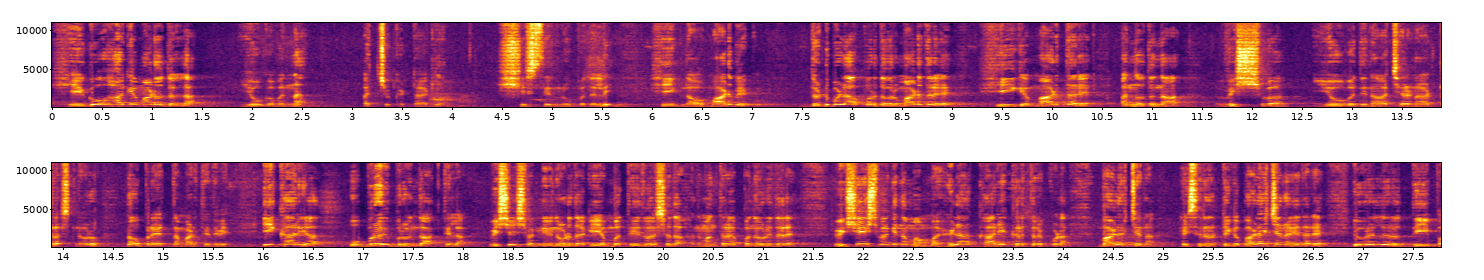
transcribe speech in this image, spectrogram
ಹೇಗೋ ಹಾಗೆ ಮಾಡೋದಲ್ಲ, ಯೋಗವನ್ನು ಅಚ್ಚುಕಟ್ಟಾಗಿ ಶಿಸ್ತಿನ ರೂಪದಲ್ಲಿ ಹೀಗೆ ನಾವು ಮಾಡಬೇಕು. ದೊಡ್ಡಬಳ್ಳಾಪುರದವ್ರು ಮಾಡಿದ್ರೆ ಹೀಗೆ ಮಾಡ್ತಾರೆ ಅನ್ನೋದನ್ನು ವಿಶ್ವ ಯೋಗ ದಿನಾಚರಣಾ ಟ್ರಸ್ಟ್ನವರು ನಾವು ಪ್ರಯತ್ನ ಮಾಡ್ತಿದ್ದೀವಿ. ಈ ಕಾರ್ಯ ಒಬ್ಬರು ಇಬ್ಬರು ಒಂದು ಆಗ್ತಿಲ್ಲ. ವಿಶೇಷವಾಗಿ ನೀವು ನೋಡಿದಾಗ ಎಂಬತ್ತೈದು ವರ್ಷದ ಹನುಮಂತರಾಯಪ್ಪನವರು ಇದ್ದಾರೆ. ವಿಶೇಷವಾಗಿ ನಮ್ಮ ಮಹಿಳಾ ಕಾರ್ಯಕರ್ತರು ಕೂಡ. ಭಾಳಷ್ಟು ಜನ, ಹೆಸರಿನೊಟ್ಟಿಗೆ ಭಾಳಷ್ಟು ಜನ ಇದ್ದಾರೆ. ಇವರೆಲ್ಲರೂ ದೀಪ,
